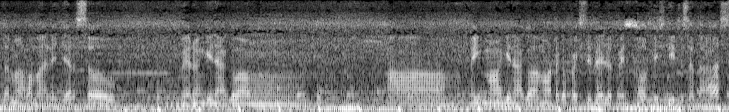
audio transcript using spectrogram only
Ito mga ka-manager. So, meron ginagawang um, may mga ginagawa mga taga Parks Development Office dito sa taas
